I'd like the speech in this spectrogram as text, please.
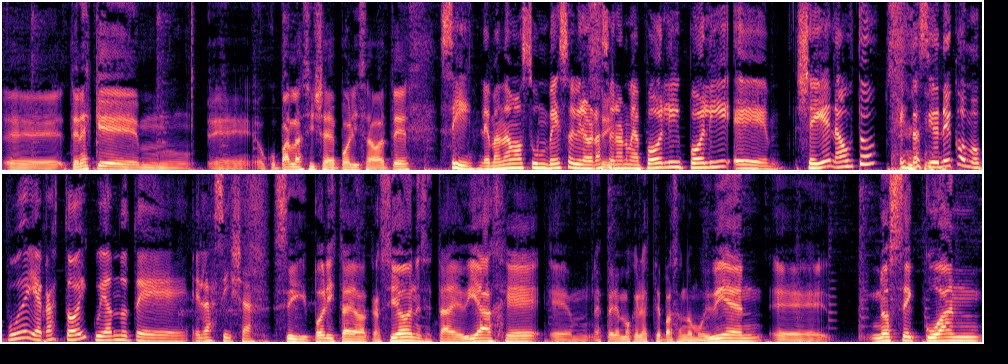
Eh, tenés que mm, eh, ocupar la silla de Poli Sabatés. Sí, le mandamos un beso y un abrazo Sí. enorme a Poli. Poli, eh, llegué en auto, estacioné como pude y acá estoy cuidándote en la silla. Sí, Poli está de vacaciones, está de viaje. esperemos que lo esté pasando muy bien. No sé cuán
